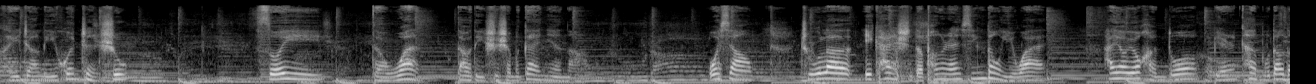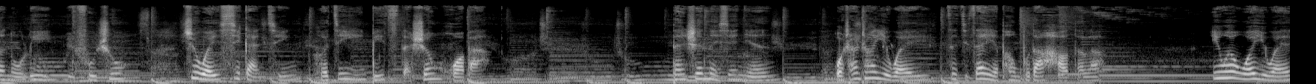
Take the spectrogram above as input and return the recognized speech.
和一张离婚证书。所以，the one 到底是什么概念呢？我想。除了一开始的怦然心动以外，还要有很多别人看不到的努力与付出，去维系感情和经营彼此的生活吧。单身那些年，我常常以为自己再也碰不到好的了，因为我以为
